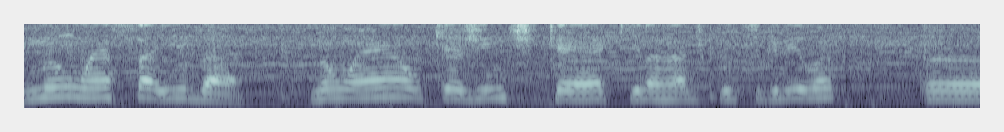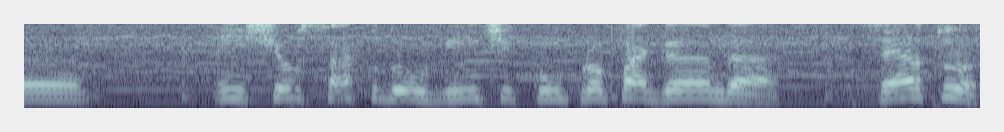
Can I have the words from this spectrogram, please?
não é saída, não é o que a gente quer aqui na Rádio Putz Grila. Uh, encher o saco do ouvinte com propaganda, certo?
